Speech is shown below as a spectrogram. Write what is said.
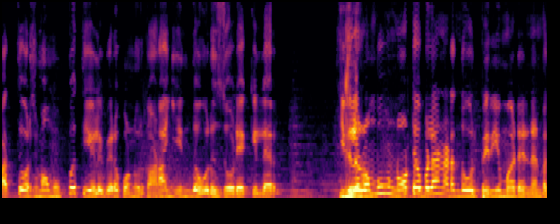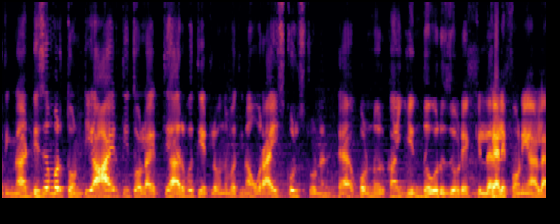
பத்து வருஷமாக முப்பத்தி ஏழு பேரை கொண்டு இருக்கானா எந்த ஒரு ஜோடியா கில்லர் இதில் ரொம்பவும் நோட்டபுளாக நடந்த ஒரு பெரிய மர்டர் என்னன்னு பார்த்தீங்கன்னா டிசம்பர் டுவெண்ட்டி ஆயிரத்தி தொள்ளாயிரத்தி அறுபத்தி எட்டில் வந்து பார்த்தீங்கன்னா ஒரு ஹை ஸ்கூல் ஸ்டூடெண்ட்டை கொண்டு இருக்கான் எந்த ஒரு ஜோடியா கில்லர் கலிஃபோர்னியாவில்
